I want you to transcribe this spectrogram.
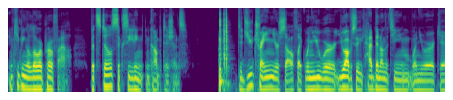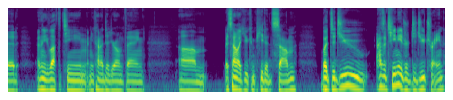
and keeping a lower profile but still succeeding in competitions. Did you train yourself? Like when you were, you obviously had been on the team when you were a kid, and then you left the team and you kind of did your own thing. Um, it sounded like you competed some, but did you, as a teenager, did you train?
